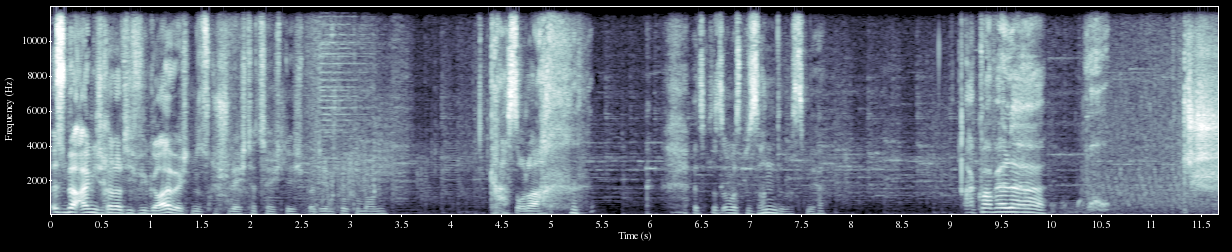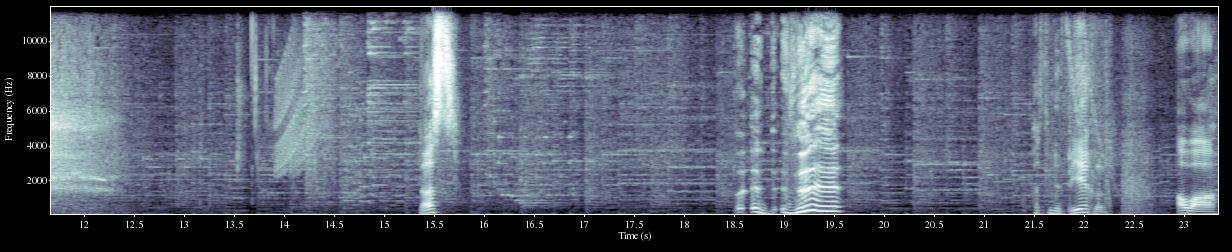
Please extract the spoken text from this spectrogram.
Ist mir eigentlich relativ egal, welches Geschlecht tatsächlich bei dem Pokémon. Krass, oder? Als ob das irgendwas Besonderes wäre. Aquavelle! Was? Äh, äh, Hat eine Beere. Aua.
